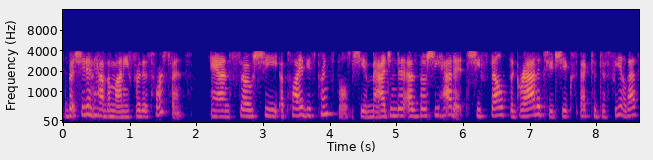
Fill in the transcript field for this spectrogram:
but she didn't have the money for this horse fence. And so she applied these principles. She imagined it as though she had it. She felt the gratitude she expected to feel. That's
